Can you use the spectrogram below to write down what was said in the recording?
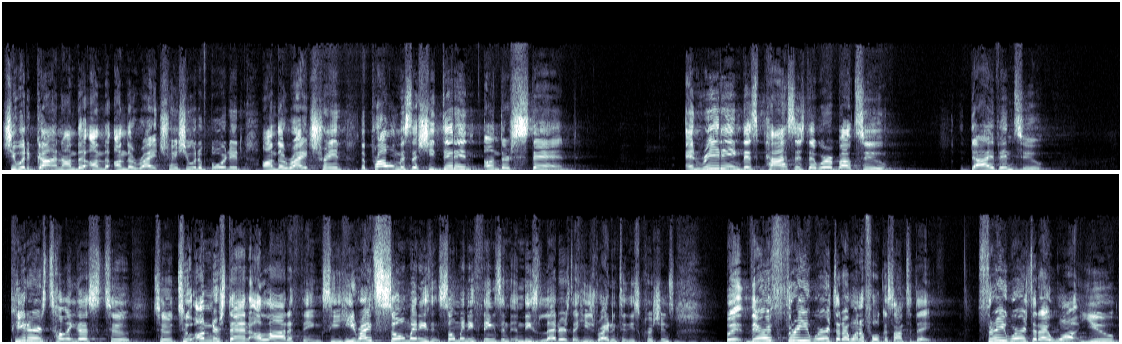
She would have gotten on the, on, the, on the right train. She would have boarded on the right train. The problem is that she didn't understand. And reading this passage that we're about to dive into, Peter is telling us to, to, to understand a lot of things. He, he writes so many, so many things in, in these letters that he's writing to these Christians, but there are three words that I want to focus on today. Three words that I want you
